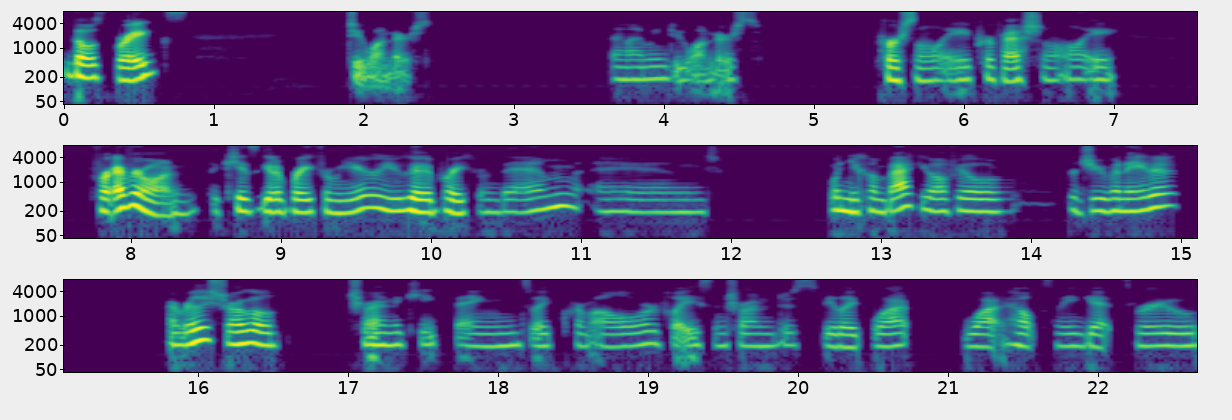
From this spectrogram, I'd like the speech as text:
those breaks do wonders. And I mean, do wonders personally, professionally, for everyone. The kids get a break from you, you get a break from them. And when you come back, you all feel rejuvenated. I really struggle trying to keep things like from all over the place and trying to just be like, what, what helps me get through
